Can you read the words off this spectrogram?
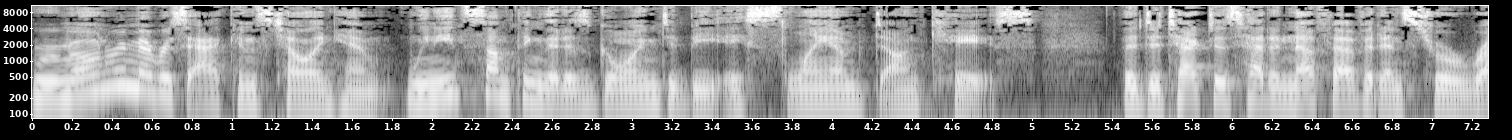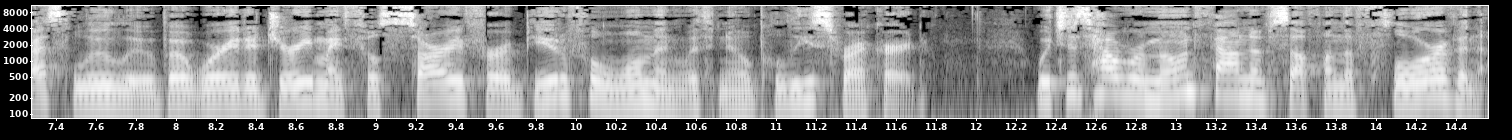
Ramon remembers Atkins telling him, we need something that is going to be a slam dunk case. The detectives had enough evidence to arrest Lulu, but worried a jury might feel sorry for a beautiful woman with no police record. Which is how Ramon found himself on the floor of an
